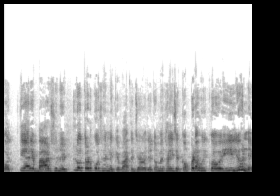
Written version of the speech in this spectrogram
અત્યારે બહાર છે ને એટલો તડકો છે ને કે વાત જવા દે તમે ખાલી જે કપડાં હુકવા હોય ઈ લ્યો ને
